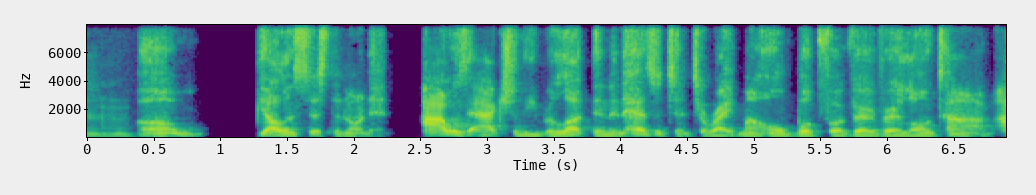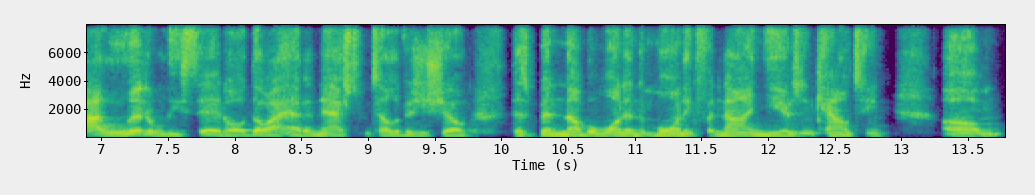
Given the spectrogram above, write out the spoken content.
mm-hmm. um, y'all insisted on it. I was actually reluctant and hesitant to write my own book for a very, very long time. I literally said, although I had a national television show that's been number one in the morning for nine years and counting, um,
